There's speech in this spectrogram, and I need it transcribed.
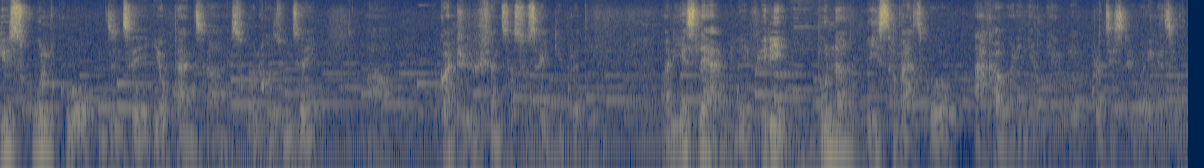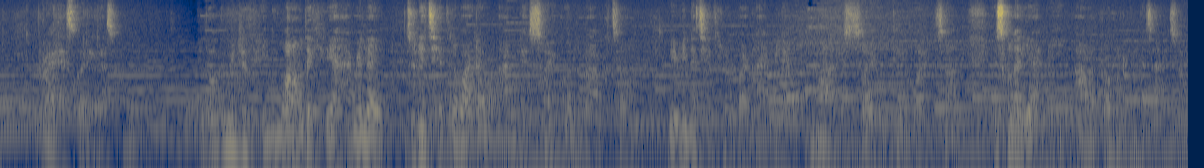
यो स्कुलको जुन चाहिँ योगदान छ स्कुलको जुन चाहिँ कन्ट्रिब्युसन छ सोसाइटीप्रति अनि यसलाई हामीले फेरि पुनः यही समाजको आँखा अगाडि ल्याउने हामीले प्रचेष्टा गरेका छौँ। प्रयास गरेका छौँ। यो डकुमेन्ट्री फिल्म बनाउँदाखेरि हामीलाई जुनै क्षेत्रबाट हामीलाई सहयोग गर्नुभएको छ विभिन्न क्षेत्रहरूबाट हामीलाई उहाँहरूले सहयोग दिनुभएको छ यसको लागि हामी आभार प्रकट गर्न चाहन्छौँ।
